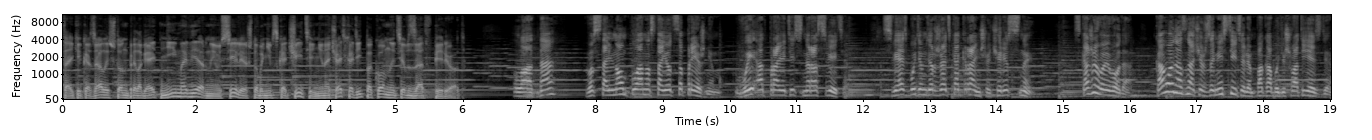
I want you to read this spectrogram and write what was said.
Тайке казалось, что он прилагает неимоверные усилия, чтобы не вскочить и не начать ходить по комнате взад-вперед. Ладно, в остальном план остается прежним. Вы отправитесь на рассвете. Связь будем держать как раньше, через сны. Скажи, воевода, кого назначишь заместителем, пока будешь в отъезде?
